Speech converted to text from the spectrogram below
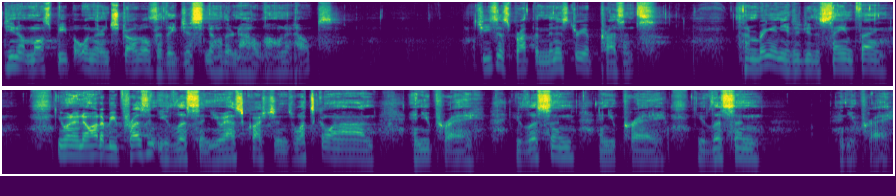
Do you know most people, when they're in struggles, if they just know they're not alone, it helps? Jesus brought the ministry of presence. So I'm bringing you to do the same thing. You want to know how to be present? You listen. You ask questions. What's going on? And you pray. You listen and you pray. You listen and you pray.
